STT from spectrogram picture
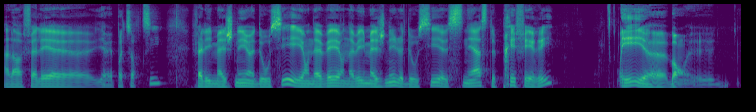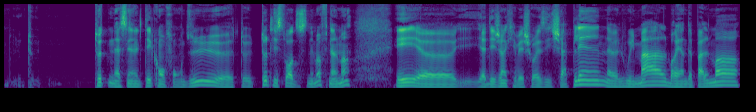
alors il fallait, euh, il n'y avait pas de sortie, il fallait imaginer un dossier et on avait, on avait imaginé le dossier cinéaste préféré. Et bon, euh, t- toute nationalité confondue, euh, toute l'histoire du cinéma finalement. Et euh, il y a des gens qui avaient choisi Chaplin, euh, Louis Malle, Brian De Palma,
